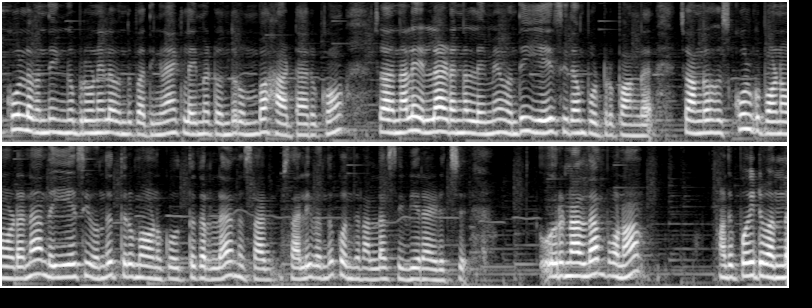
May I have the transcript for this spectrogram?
ஸ்கூலில் வந்து இங்கே ப்ரூனேயில் வந்து பார்த்திங்கன்னா கிளைமேட் வந்து ரொம்ப ஹாட்டாக இருக்கும். ஸோ அதனால் எல்லா இடங்கள்லையுமே வந்து ஏசி தான் போட்டிருப்பாங்க. ஸோ அங்கே ஸ்கூலுக்கு போன உடனே அந்த ஏசி வந்து திரும்ப அவனுக்கு ஒத்துக்கிறல அந்த சளி வந்து கொஞ்சம் நல்லா சிவியர் ஆகிடுச்சு ஒரு நாள் தான் போனான். அது போயிட்டு வந்த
